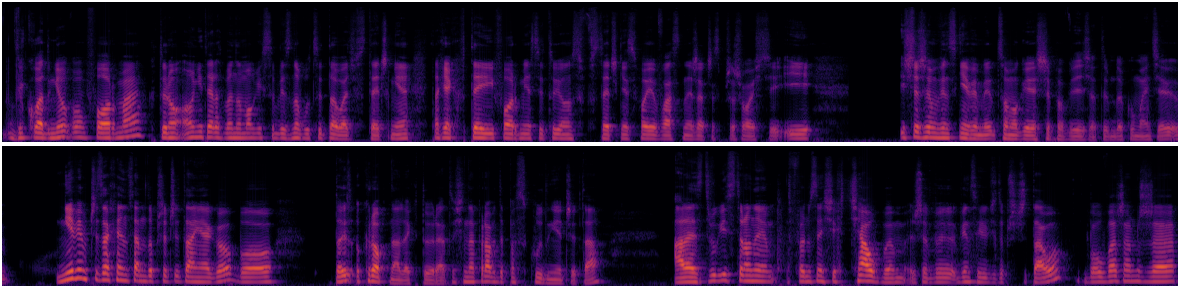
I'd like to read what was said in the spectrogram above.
wykładniową formę, którą oni teraz będą mogli sobie znowu cytować wstecznie, tak jak w tej formie cytują wstecznie swoje własne rzeczy z przeszłości. I i szczerze mówiąc, nie wiem, co mogę jeszcze powiedzieć o tym dokumencie. Nie wiem, czy zachęcam do przeczytania go, bo to jest okropna lektura. To się naprawdę paskudnie czyta. Ale z drugiej strony, w pewnym sensie chciałbym, żeby więcej ludzi to przeczytało, bo uważam, że.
